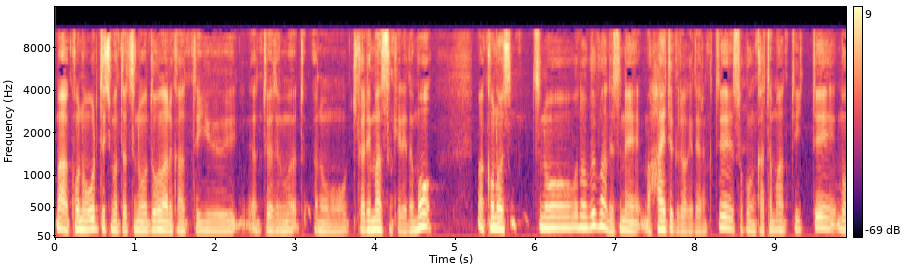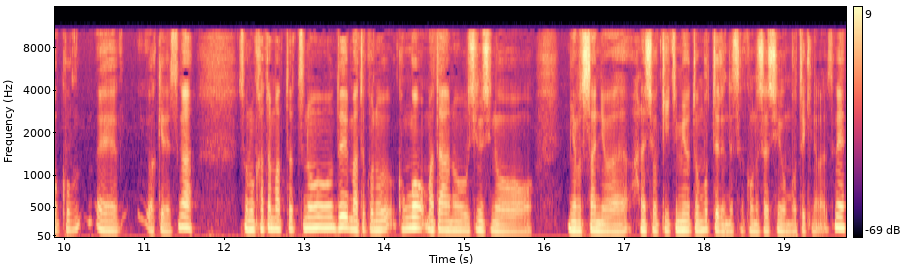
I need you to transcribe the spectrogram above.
まあ、この折れてしまった角どうなるかというあの聞かれますけれども、まあ、この角の部分はですね、まあ、生えてくるわけではなくてそこが固まっていってもうこ、えー、わけですがその固まった角でまたこの今後またあの牛主の宮本さんには話を聞いてみようと思ってるんですがこの写真を持ってきながらですね。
